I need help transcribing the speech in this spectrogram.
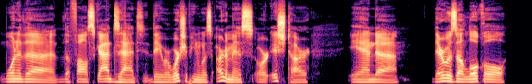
one of the the false gods that they were worshiping was Artemis or Ishtar, and uh, there was a local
